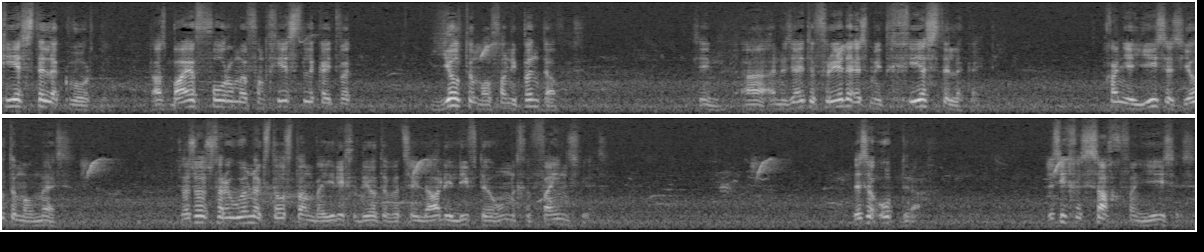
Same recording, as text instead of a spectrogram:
geestelik word nie. Daar's baie forme van geestelikheid wat heeltemal van die punt af is. sien, uh, en as jy tevrede is met geestelikheid, gaan jy Jesus heeltemal mis. Soos ons vir 'n oomblik stil staan by hierdie gedeelte wat sê laat die liefde ongefeins wees. Dis 'n opdrag. Dis die gesag van Jesus.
